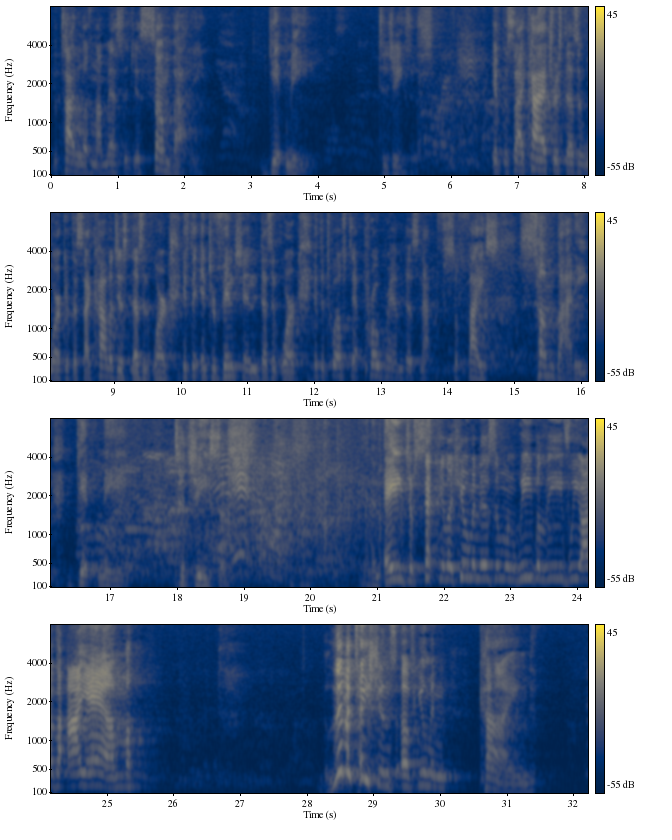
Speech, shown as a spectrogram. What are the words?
The title of my message is Somebody Get Me to Jesus. If the psychiatrist doesn't work, if the psychologist doesn't work, if the intervention doesn't work, if the 12 step program does not suffice, somebody get me to Jesus. In an age of secular humanism, when we believe we are the I am, the limitations of humankind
